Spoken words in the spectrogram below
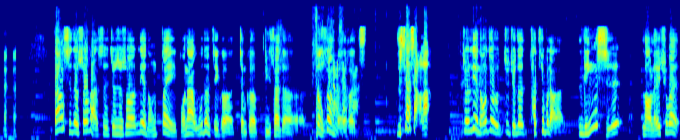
”当时的说法是，就是说列侬被伯纳乌的这个整个比赛的氛围和吓傻了，就列侬就就觉得他踢不了了。临时老雷去问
